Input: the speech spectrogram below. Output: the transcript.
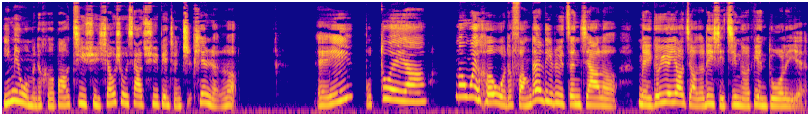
以免我们的荷包继续消瘦下去，变成纸片人了。诶，不对呀，那为何我的房贷利率增加了，每个月要缴的利息金额变多了耶？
